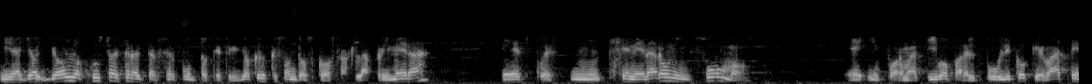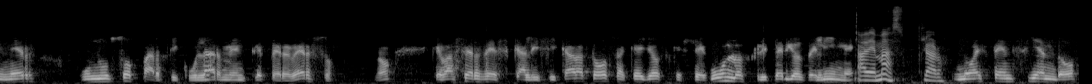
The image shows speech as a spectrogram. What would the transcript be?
Mira, yo, yo lo justo ese era el tercer punto que te, yo creo que son dos cosas. La primera es pues generar un insumo eh, informativo para el público que va a tener un uso particularmente perverso, ¿no? Que va a ser descalificar a todos aquellos que según los criterios del INE, además, claro, no estén siendo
